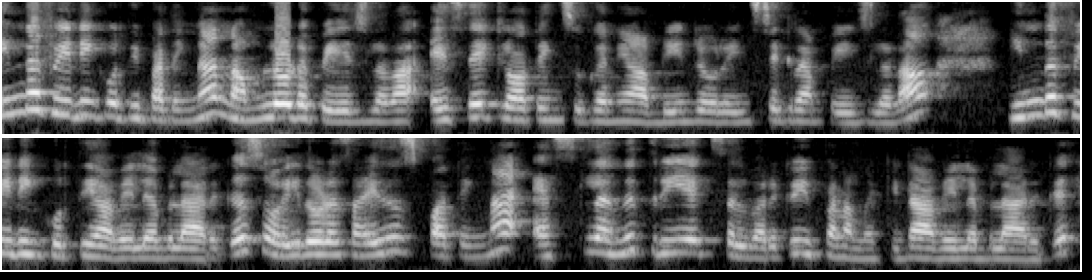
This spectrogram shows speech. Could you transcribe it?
இந்த ஃபீடிங் குர்த்தி பார்த்தீங்கன்னா நம்மளோட பேஜில் தான் எஸ்ஏ கிளாத்திங் சுகன்யா அப்படின்ற ஒரு இன்ஸ்டாகிராம் பேஜில் தான் இந்த ஃபீடிங் குர்த்தி அவைலபிளாக இருக்குது ஸோ இதோட சைஸஸ் பார்த்தீங்கன்னா எஸ்லேருந்து த்ரீ எக்ஸ்எல் வரைக்கும் இப்போ நம்ம கிட்ட அவைலபிளாக இருக்குது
